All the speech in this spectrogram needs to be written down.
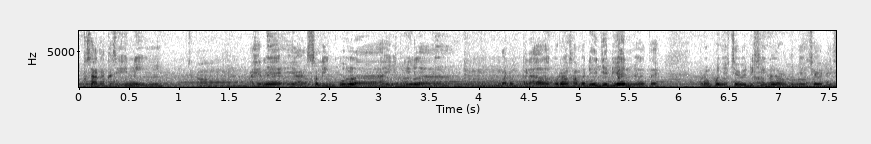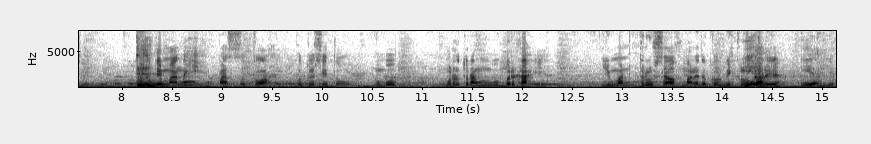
ke sana ke sini Oh. Akhirnya ya selingkuh lah inilah Pad- padahal orang sama dia jadian gitu teh orang punya cewek di sini orang punya cewek di sini Jadi mana pas setelah putus itu membawa, menurut orang membawa berkah ya. Man, true self mana itu lebih keluar iya, ya. iya iya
